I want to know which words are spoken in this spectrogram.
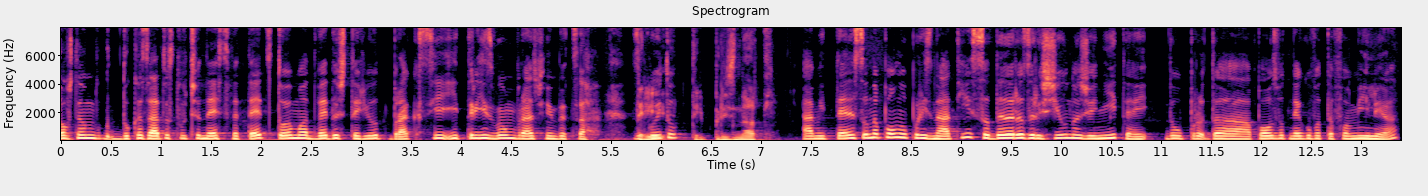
още едно доказателство, че не е светец. Той има две дъщери от брака си и три извънбрачни деца. За три, които... три признати. Ами те не са напълно признати. Съда е разрешил на жените да, да ползват неговата фамилия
